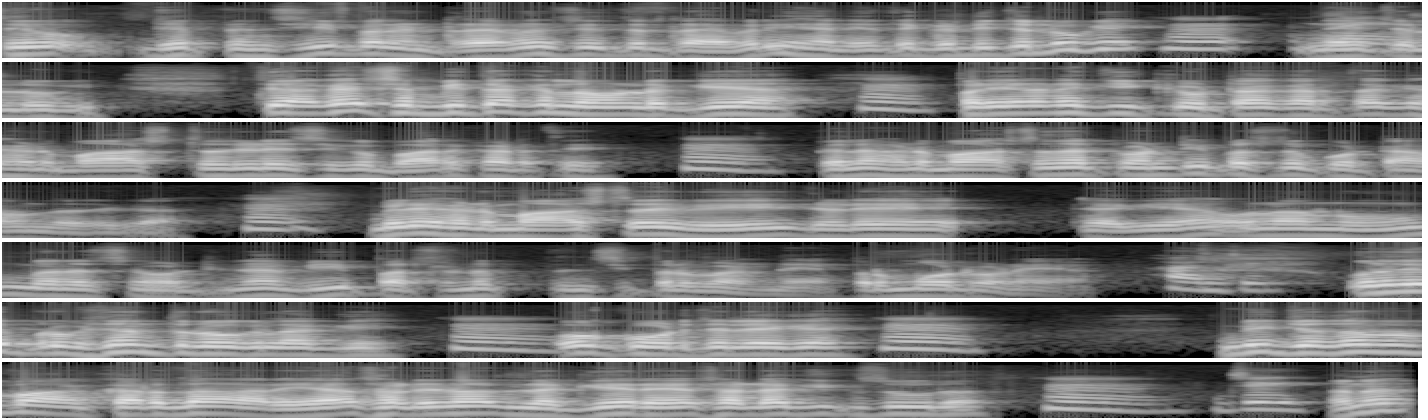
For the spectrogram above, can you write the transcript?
ਤੇ ਉਹ ਜੇ ਪ੍ਰਿੰਸੀਪਲ ਡਰਾਈਵਰ ਸੀ ਤੇ ਡਰਾਈਵਰ ਹੀ ਹੈ ਨਹੀਂ ਤੇ ਗੱਡੀ ਚੱਲੂਗੀ? ਨਹੀਂ ਚੱਲੂਗੀ। ਤੇ ਅਗੇ 26 ਤੱਕ ਲਾਉਣ ਲੱਗੇ ਆ। ਪਰ ਇਹਨਾਂ ਨੇ ਕੀ ਕੋਟਾ ਕਰਤਾ ਕਿ ਹੈਡਮਾਸਟਰ ਜਿਹੜੇ ਸੀ ਉਹ ਬਾਹਰ ਕੱਢਤੇ ਪਹਿਲਾਂ ਹੈਡਮਾਸਟਰ ਦਾ 20% ਕੋਟਾ ਹੁੰਦਾ ਸੀਗਾ। ਜਿਹੜੇ ਹੈਡਮਾਸਟਰ ਵੀ ਜਿਹੜੇ ਹੈਗੇ ਆ ਉਹਨਾਂ ਨੂੰ ਮਤਲਬ ਸਿਨੋਟੀ ਨਾਲ 20% ਪ੍ਰਿੰਸੀਪਲ ਬਣਨੇ ਆ ਪ੍ਰਮੋਟ ਹੋਣੇ ਆ। ਹਾਂਜੀ। ਉਹਨਾਂ ਦੀ ਪ੍ਰੋਫੈਸ਼ਨ ਤੇ ਰੋਕ ਲੱਗ ਗਈ। ਉਹ ਕੋਰਟ ਚਲੇ ਗਏ। ਵੀ ਜਦੋਂ ਵਿਭਾਗ ਕਰਦਾ ਆ ਰਿਹਾ ਸਾਡੇ ਨਾਲ ਲੱਗੇ ਰਿਹਾ ਸਾਡਾ ਕੀ ਕਸੂਰ ਆ? ਹੂੰ ਜੀ। ਹਨਾ?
